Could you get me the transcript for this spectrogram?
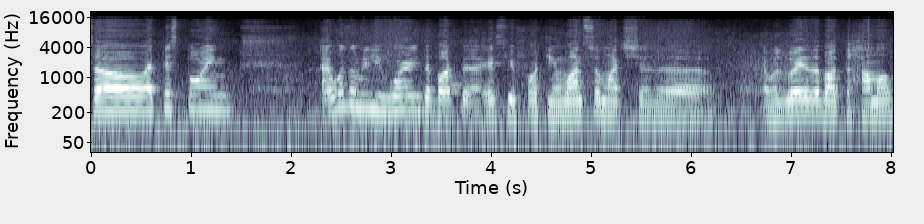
So at this point I wasn't really worried about the SU-14-1 so much as uh, I was worried about the Hummel.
